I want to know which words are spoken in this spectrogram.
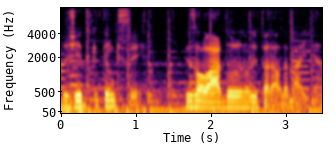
do jeito que tem que ser, isolado no litoral da Bahia.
